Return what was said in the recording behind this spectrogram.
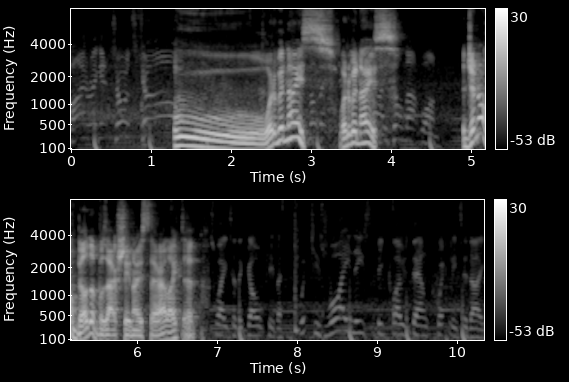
Firing it towards. Ooh, would have been nice. Would have been nice. The general build-up was actually nice there. I liked it. Which is why he needs to be closed down quickly today.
